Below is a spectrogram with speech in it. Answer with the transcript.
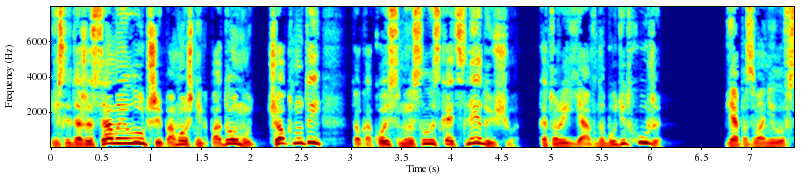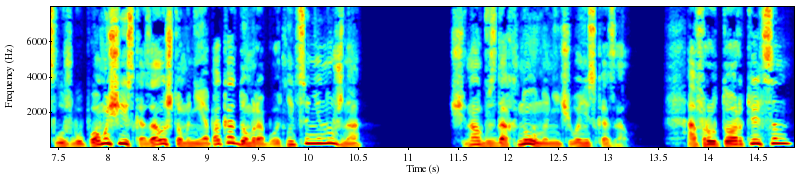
Если даже самый лучший помощник по дому чокнутый, то какой смысл искать следующего, который явно будет хуже? Я позвонила в службу помощи и сказала, что мне пока домработница не нужна. Щенок вздохнул, но ничего не сказал. А Фру Торкельсон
